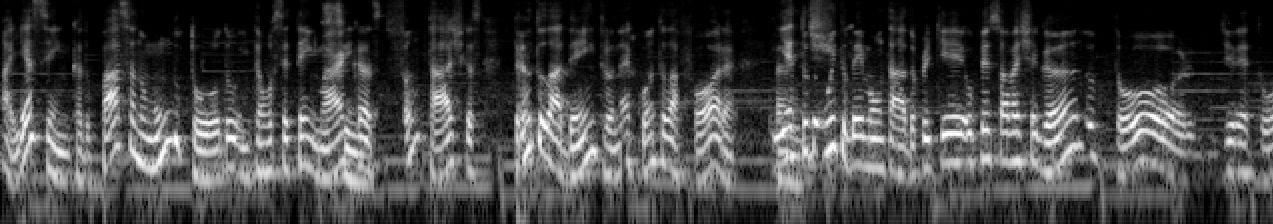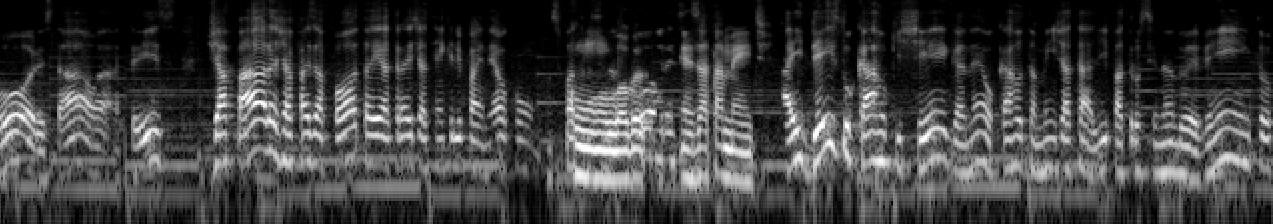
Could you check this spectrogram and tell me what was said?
Aí assim, Cadu, passa no mundo todo, então você tem marcas fantásticas, tanto lá dentro, né, quanto lá fora. E é Bastante. tudo muito bem montado, porque o pessoal vai chegando, ator, diretores, tal, atrizes, já para, já faz a foto, aí atrás já tem aquele painel com os Com o logo. Exatamente. Aí desde o carro que chega, né? O carro também já tá ali patrocinando o evento,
